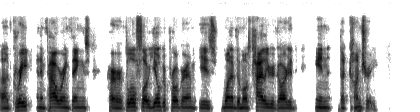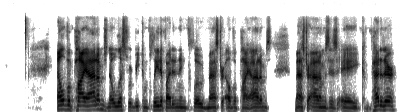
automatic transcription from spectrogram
uh, great and empowering things. Her Glow Flow yoga program is one of the most highly regarded in the country. Elva Pi Adams, no list would be complete if I didn't include Master Elva Pi Adams. Master Adams is a competitor,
